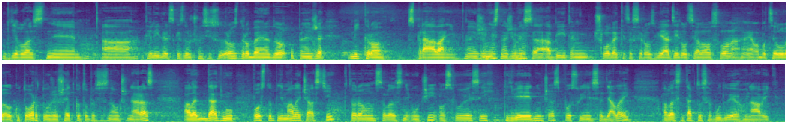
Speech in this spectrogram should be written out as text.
kde vlastne a tie líderské zručnosti sú rozdrobené do úplne že mikro správaní. Hej, že mm-hmm. nesnažíme mm-hmm. sa, aby ten človek, keď sa chce rozvíjať, zjedol celého slona hej, alebo celú veľkú tortu, že všetko to proste sa naučí naraz, ale dať mu postupne malé časti, ktoré on sa vlastne učí, osvojuje si ich, keď vie jednu časť, posunie sa ďalej a vlastne takto sa buduje jeho návyk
